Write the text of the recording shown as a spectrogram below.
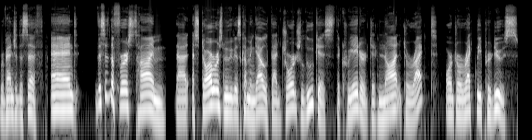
Revenge of the Sith. And this is the first time that a Star Wars movie is coming out that George Lucas, the creator, did not direct or directly produce.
